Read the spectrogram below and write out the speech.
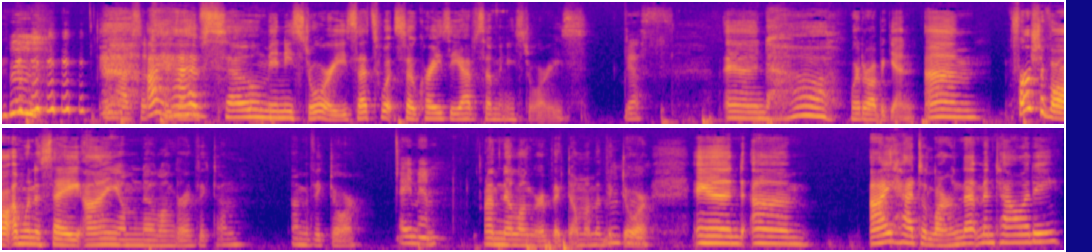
have I have so many stories. That's what's so crazy. I have so many stories. yes And oh, where do I begin? Um, first of all, I'm going to say I am no longer a victim. I'm a victor. amen I'm no longer a victim. I'm a victor. And um, I had to learn that mentality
